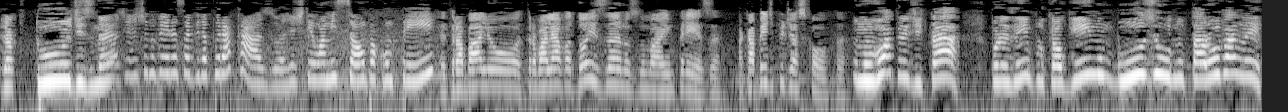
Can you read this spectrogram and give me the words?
de atitudes, né? A gente não veio nessa vida por acaso. A gente tem uma missão pra cumprir. Eu trabalho, trabalhava dois anos numa empresa. Acabei de pedir as contas. Eu não vou acreditar, por exemplo, que alguém num búzio, no tarô vai ler.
